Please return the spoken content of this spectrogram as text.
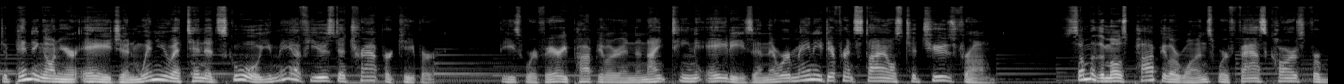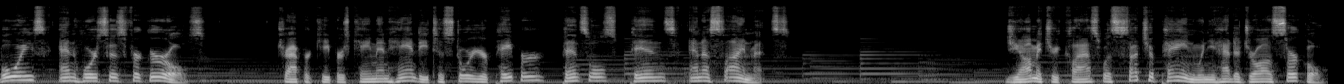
Depending on your age and when you attended school, you may have used a trapper keeper. These were very popular in the 1980s and there were many different styles to choose from. Some of the most popular ones were fast cars for boys and horses for girls. Trapper keepers came in handy to store your paper, pencils, pens, and assignments. Geometry class was such a pain when you had to draw a circle.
